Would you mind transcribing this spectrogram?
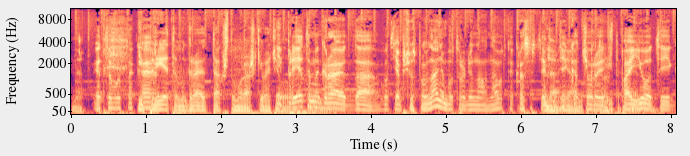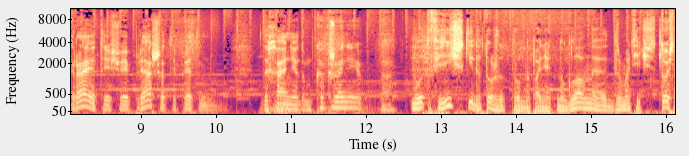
Да. Это вот такая... И при этом играют так, что мурашки по телу. И при этом играют, да. Вот я почему вспоминаю Аню Батрулину, она вот как раз из тех да, людей, которые и поет, и играет, и еще и пляшет, и при этом дыхание. Думаю, как же они... Да. Ну вот физически это тоже трудно понять, но главное драматически. То есть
